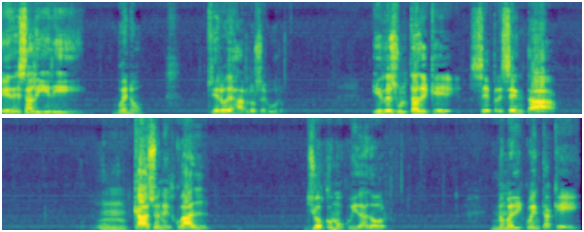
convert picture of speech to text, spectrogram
He de salir y, bueno, quiero dejarlo seguro. Y resulta de que se presenta caso en el cual yo como cuidador no me di cuenta que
